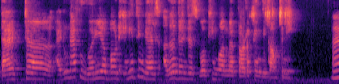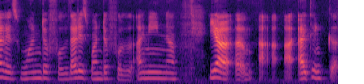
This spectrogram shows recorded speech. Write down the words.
that uh, i don't have to worry about anything else other than just working on my product in the company. That is wonderful. That is wonderful. I mean uh, yeah um, I, I, think uh,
